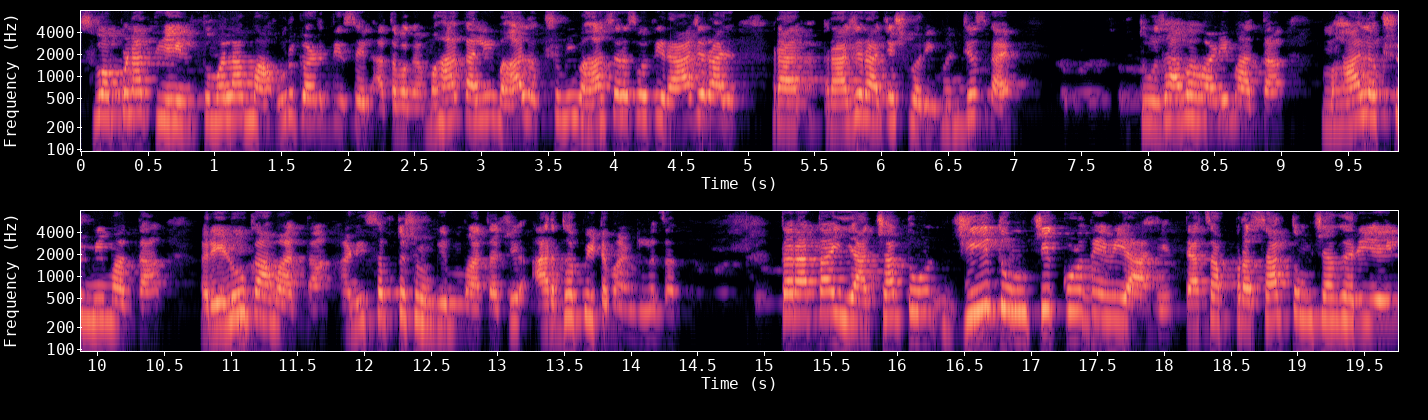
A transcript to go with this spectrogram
स्वप्नात येईल तुम्हाला माहूरगड दिसेल. आता बघा महाकाली महालक्ष्मी महासरस्वती राजराज राजराजेश्वरी म्हणजेच काय? तुळजाभवानी माता महालक्ष्मी माता रेणुका माता आणि सप्तशृंगी माताचे अर्धपीठ मांडलं जातं. तर आता याच्यातून जी तुमची कुळदेवी आहे त्याचा प्रसाद तुमच्या घरी येईल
